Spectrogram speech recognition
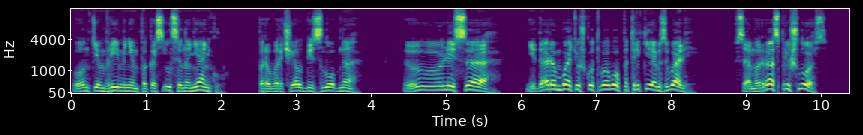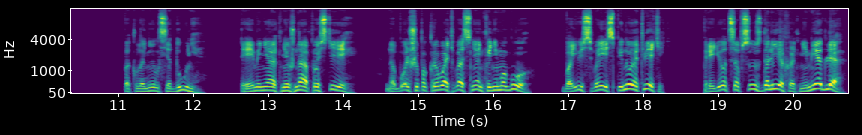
он тем временем покосился на няньку, проворчал беззлобно. «О, лиса! Недаром батюшку твоего Патрикеем звали. В самый раз пришлось!» Поклонился Дуня. «Ты меня, княжна, прости, но больше покрывать вас, нянька, не могу. Боюсь своей спиной ответить. Придется в Суздаль ехать немедля.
